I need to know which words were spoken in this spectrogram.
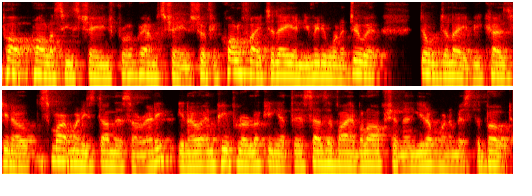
po- policies change, programs change. So if you qualify today and you really want to do it, don't delay because you know smart money's done this already. You know, and people are looking at this as a viable option, and you don't want to miss the boat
